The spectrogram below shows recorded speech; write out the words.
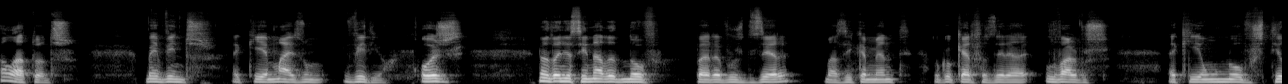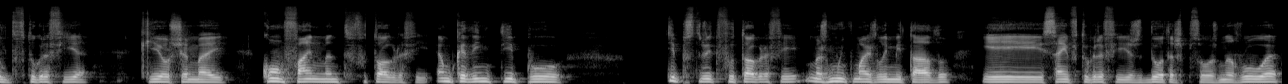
Olá a todos, bem-vindos aqui a mais um vídeo. Hoje não tenho assim nada de novo para vos dizer, basicamente o que eu quero fazer é levar-vos aqui a um novo estilo de fotografia que eu chamei Confinement Photography. É um bocadinho tipo, tipo street photography, mas muito mais limitado e sem fotografias de outras pessoas na rua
